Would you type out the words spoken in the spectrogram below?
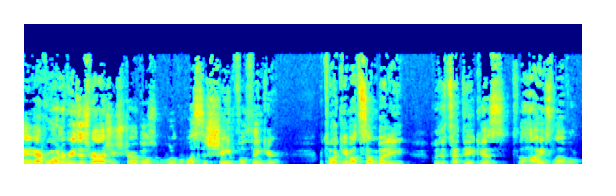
And everyone who reads this Rashi struggles. What's the shameful thing here? We're talking about somebody who's a tzaddikus to the highest level,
